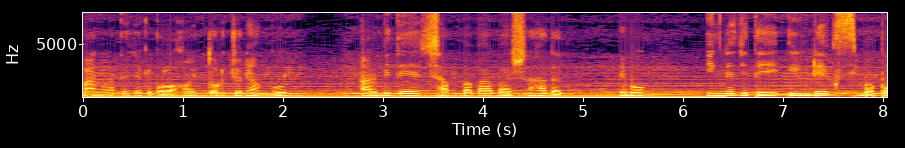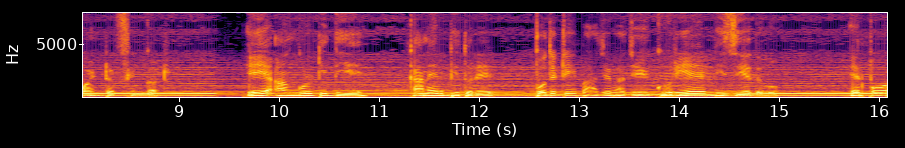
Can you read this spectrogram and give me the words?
বাংলাতে যাকে বলা হয় তর্জনী আঙ্গুল, আরবিতে সাব্বাবা বা শাহাদাত এবং ইংরেজিতে ইন্ডেক্স বা পয়েন্টার ফিঙ্গার। এই আঙ্গুলটি দিয়ে কানের ভিতরে প্রতিটি ভাজে ভাজে ঘুরিয়ে ভিজিয়ে দেব। এরপর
